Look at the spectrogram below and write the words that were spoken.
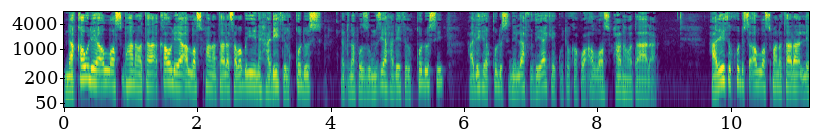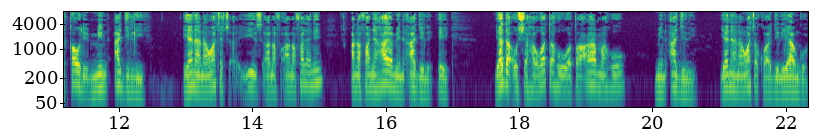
Na kauli ya Allah subhanahu wa ta'ala kauli ya Allah subhanahu wa ta'ala sababu hii ni hadithi al-Qudus na tunapozungumzia hadithi al-Qudus hadithi ya Qudus ni lafdhi yake kutoka kwa Allah subhanahu wa ta'ala. Hadithi Qudus Allah subhanahu wa ta'ala liqauli min ajli yani anawacha anafanya nini anafanya haya min ajli eh yada ushahawatahu wa ta'amahu min ajli yani anawacha kwa ajili yangu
